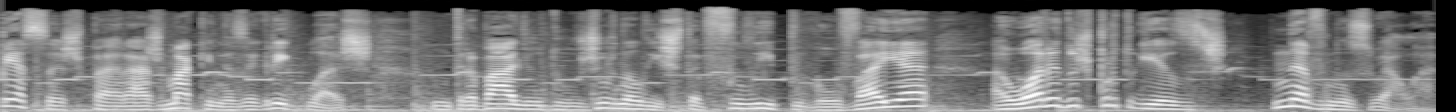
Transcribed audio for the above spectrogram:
peças para as máquinas agrícolas. Um trabalho do jornalista Felipe Gouveia, A Hora dos Portugueses, na Venezuela.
